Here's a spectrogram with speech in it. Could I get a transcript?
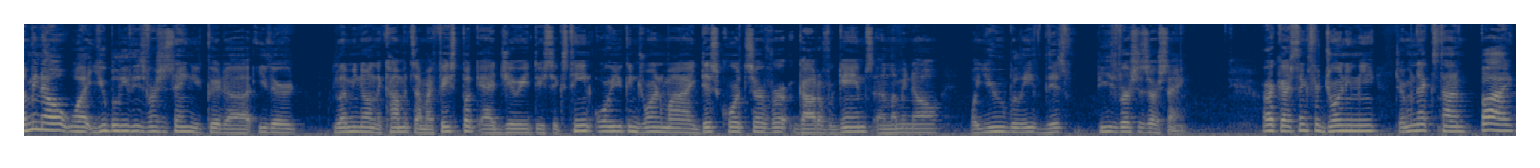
Let me know what you believe these verses are saying. You could uh, either let me know in the comments on my Facebook at GOE316, or you can join my Discord server, God Over Games, and let me know what you believe this these verses are saying. Alright, guys, thanks for joining me. Join me next time. Bye.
